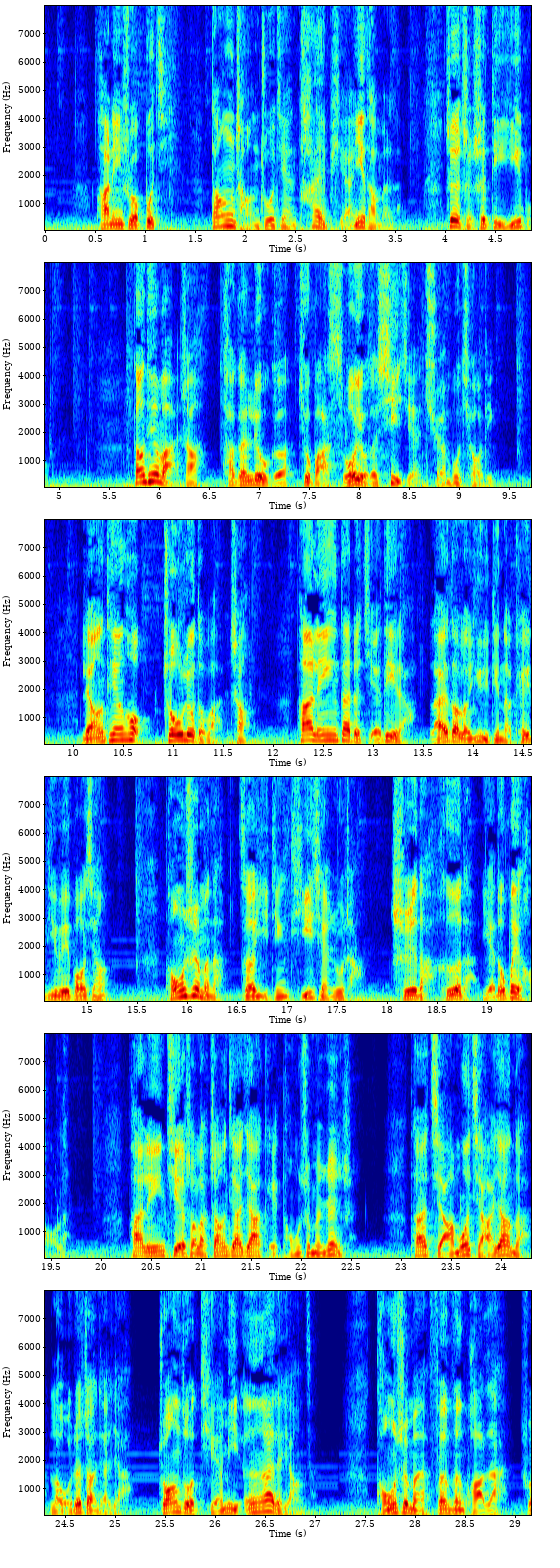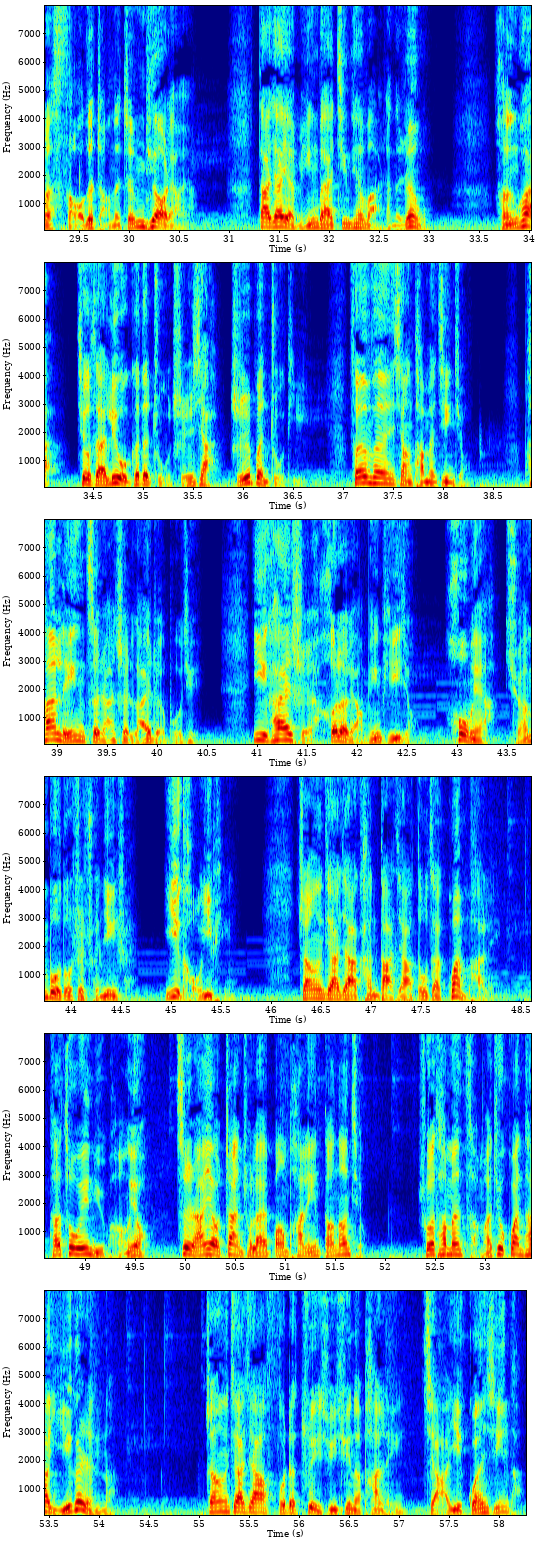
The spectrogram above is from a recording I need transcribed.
潘林说：“不急，当场捉奸太便宜他们了，这只是第一步。”当天晚上，他跟六哥就把所有的细节全部敲定。两天后，周六的晚上，潘林带着姐弟俩来到了预定的 KTV 包厢，同事们呢则已经提前入场，吃的喝的也都备好了。潘林介绍了张佳佳给同事们认识，他假模假样的搂着张佳佳，装作甜蜜恩爱的样子。同事们纷纷夸赞说：“嫂子长得真漂亮呀！”大家也明白今天晚上的任务，很快就在六哥的主持下直奔主题，纷纷向他们敬酒。潘林自然是来者不拒，一开始喝了两瓶啤酒，后面啊全部都是纯净水，一口一瓶。张佳佳看大家都在灌潘林，她作为女朋友。自然要站出来帮潘林挡挡酒，说他们怎么就灌他一个人呢？张佳佳扶着醉醺醺的潘林，假意关心他。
